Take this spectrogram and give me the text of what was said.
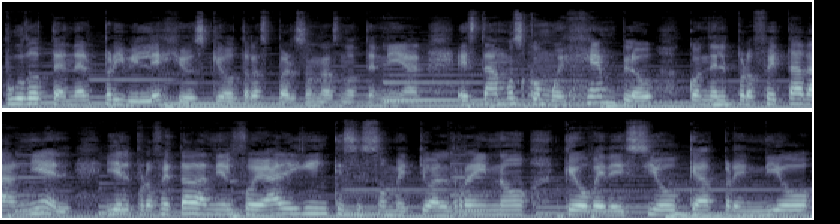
pudo tener privilegios que otras personas no tenían. Estamos como ejemplo con el profeta Daniel, y el profeta Daniel fue alguien que se sometió al reino, que obedeció, que aprendió,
